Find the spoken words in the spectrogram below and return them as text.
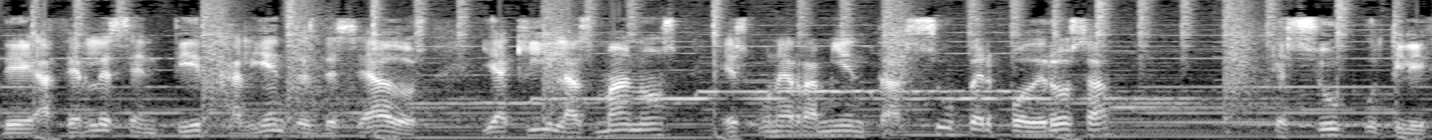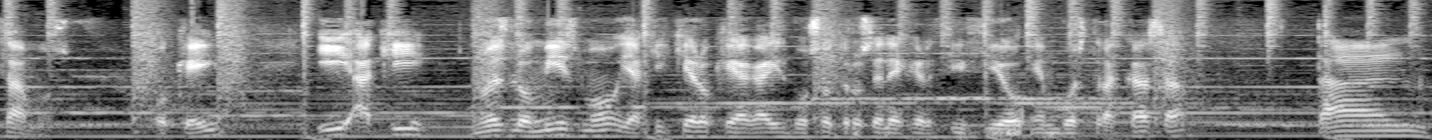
De hacerles sentir calientes, deseados. Y aquí las manos es una herramienta súper poderosa que subutilizamos, ¿ok? Y aquí no es lo mismo, y aquí quiero que hagáis vosotros el ejercicio en vuestra casa. Tal.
